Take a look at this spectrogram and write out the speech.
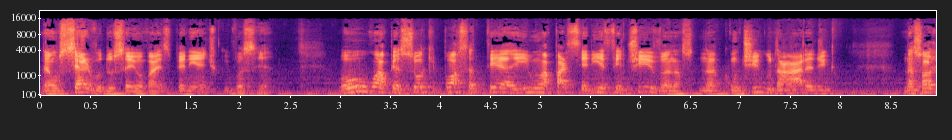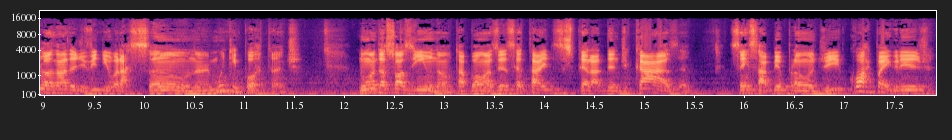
Né? Um servo do Senhor mais experiente que você. Ou uma pessoa que possa ter aí uma parceria efetiva na, na- contigo na área de... Na sua jornada de vida em oração, né? Muito importante. Não anda sozinho não, tá bom? Às vezes você está aí desesperado dentro de casa, sem saber para onde ir, corre para a igreja,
